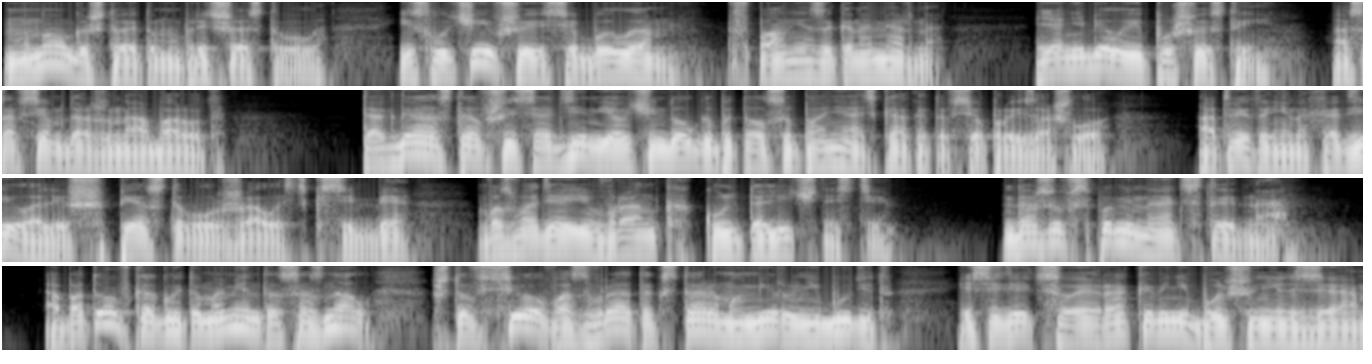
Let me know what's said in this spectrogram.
Много что этому предшествовало. И случившееся было вполне закономерно. Я не белый и пушистый, а совсем даже наоборот. Тогда, оставшись один, я очень долго пытался понять, как это все произошло. Ответа не находил, а лишь пестовал жалость к себе, возводя ее в ранг культа личности. Даже вспоминать стыдно. А потом в какой-то момент осознал, что все, возврата к старому миру не будет, и сидеть в своей раковине больше нельзя,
